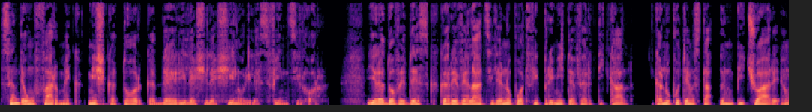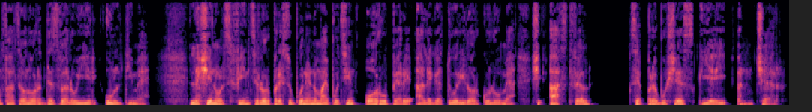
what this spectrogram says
Sunt de un farmec mișcător căderile și leșinurile sfinților. Ele dovedesc că revelațiile nu pot fi primite vertical, că nu putem sta în picioare în fața unor dezvăluiri ultime. Leșinul sfinților presupune numai puțin o rupere a legăturilor cu lumea și astfel se prăbușesc ei în cer.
